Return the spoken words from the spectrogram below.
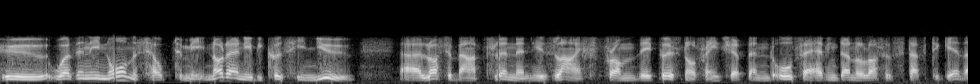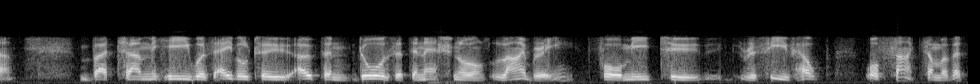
who was an enormous help to me, not only because he knew a lot about Flynn and his life from their personal friendship and also having done a lot of stuff together, but um, he was able to open doors at the National Library for me to receive help off site, some of it,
